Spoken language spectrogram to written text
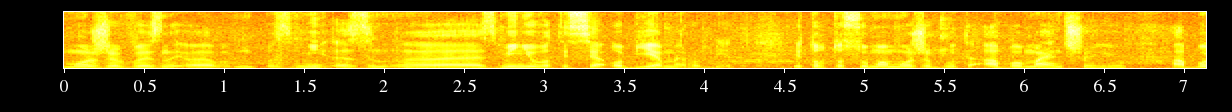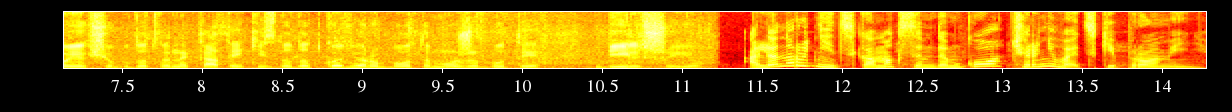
може е, з- е, змінюватися об'єми робіт. І тобто сума може бути або меншою, або якщо будуть виникати якісь додаткові роботи, може бути більшою. Альона Рудніцька, Максим Демко, Чернівецький промінь.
